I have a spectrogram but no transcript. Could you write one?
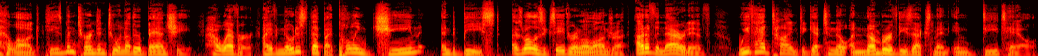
dialogue, he's been turned into another Banshee. However, I have noticed that by pulling Jean and Beast, as well as Xavier and Lilandra, out of the narrative, We've had time to get to know a number of these X Men in detail.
